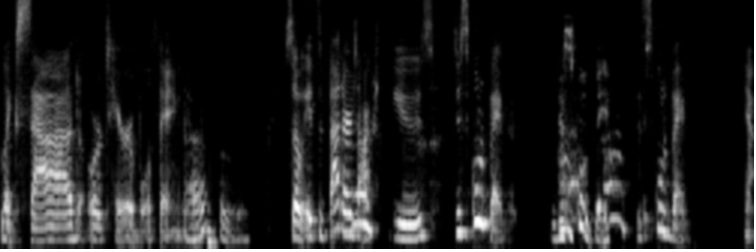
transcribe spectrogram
like sad or terrible thing. Oh. So, it's better to Oh. actually use disculpe. Disculpe. Disculpe. Yeah.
